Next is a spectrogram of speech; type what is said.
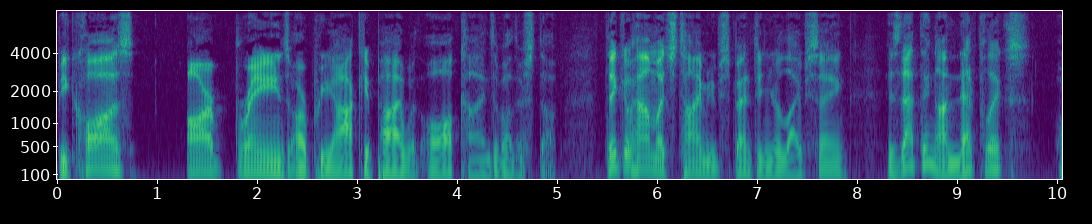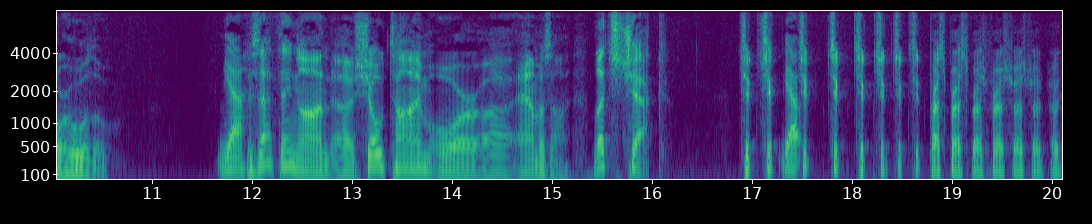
because our brains are preoccupied with all kinds of other stuff. Think of how much time you've spent in your life saying, is that thing on Netflix or Hulu? Yeah. Is that thing on uh, Showtime or uh, Amazon? Let's check. Chick, chick, Yep. chick, chick, chick, chick, chick, chick. Press, press, press, press, press, press, press.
